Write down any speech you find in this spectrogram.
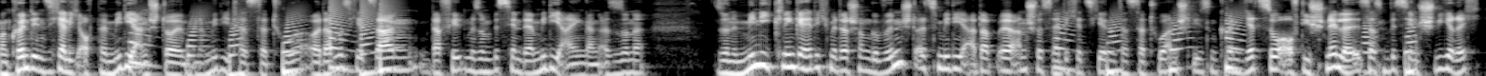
man könnte ihn sicherlich auch per MIDI ansteuern mit einer MIDI-Tastatur, aber da muss ich jetzt sagen, da fehlt mir so ein bisschen der MIDI-Eingang. Also so eine, so eine Mini-Klinke hätte ich mir da schon gewünscht als MIDI-Anschluss, hätte ich jetzt hier eine Tastatur anschließen können. Jetzt so auf die Schnelle ist das ein bisschen schwierig,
